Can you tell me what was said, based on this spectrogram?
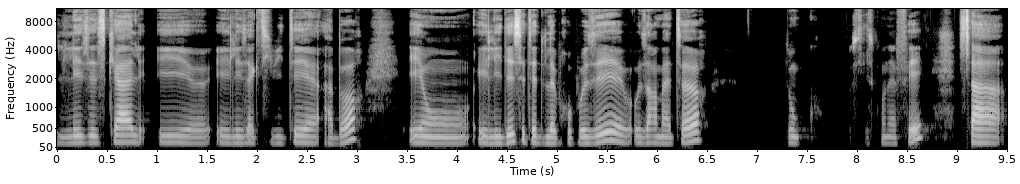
les escales et, les activités à bord. Et, l'idée, c'était de la proposer aux armateurs. Donc, c'est ce qu'on a fait. Ça,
